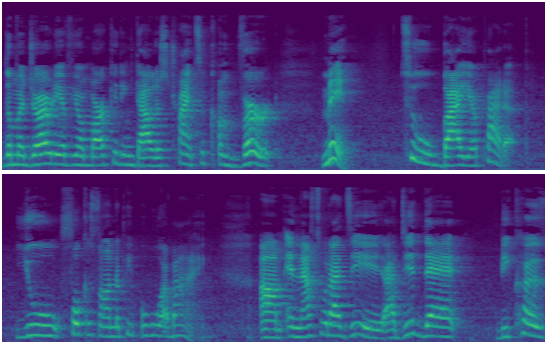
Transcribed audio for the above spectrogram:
the majority of your marketing dollars trying to convert men to buy your product. You focus on the people who are buying. Um, and that's what I did. I did that because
